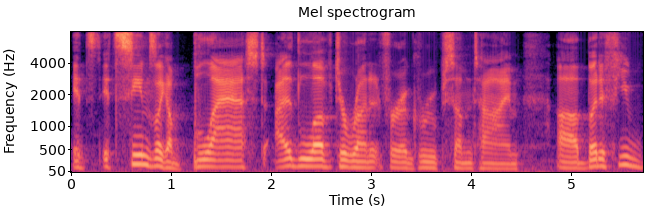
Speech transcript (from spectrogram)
It's it seems like a blast. I'd love to run it for a group sometime. Uh, but if you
